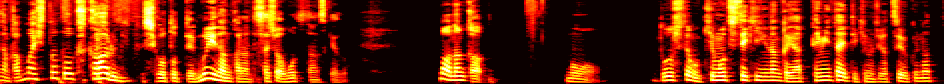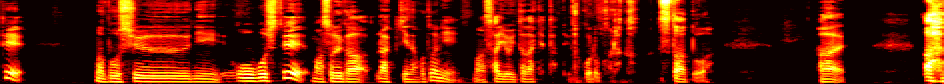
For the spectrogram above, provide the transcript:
なんかあんま人と関わる仕事って無理なんかなって最初は思ってたんですけど。まあなんか、もう、どうしても気持ち的になんかやってみたいっていう気持ちが強くなって、まあ募集に応募して、まあそれがラッキーなことに、まあ採用いただけたっていうところからか、スタートは。はい。あ、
